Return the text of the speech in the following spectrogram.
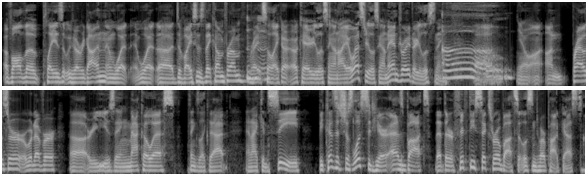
of all the plays that we've ever gotten and what what uh, devices they come from. Right. So like, uh, okay, are you listening on iOS? Are you listening on Android? Are you listening, Oh, you know, on, on browser or whatever? Uh, are you using Mac OS? Things like that. And I can see because it's just listed here as bots that there are 56 robots that listen to our podcast.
